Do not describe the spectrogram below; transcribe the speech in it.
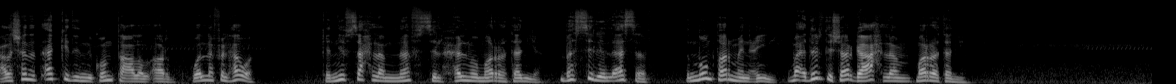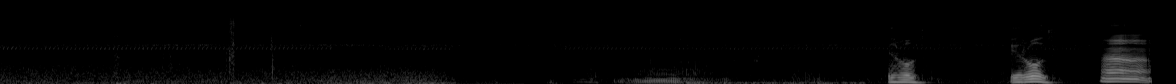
علشان أتأكد إني كنت على الأرض ولا في الهوا. كان نفسي أحلم نفس الحلم مرة تانية بس للأسف النوم طار من عيني وما قدرتش أرجع أحلم مرة تانية. يرول يرول. آه.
